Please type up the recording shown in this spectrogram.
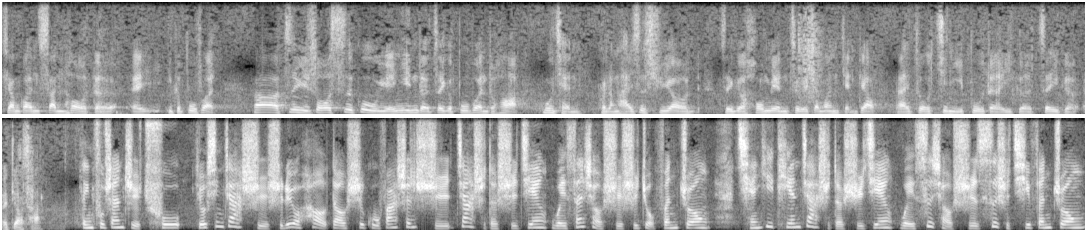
相关善后的诶一个部分。那至于说事故原因的这个部分的话，目前可能还是需要这个后面这个相关检调来做进一步的一个这个呃调查。林福山指出，游行驾驶十六号到事故发生时驾驶的时间为三小时十九分钟，前一天驾驶的时间为四小时四十七分钟。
